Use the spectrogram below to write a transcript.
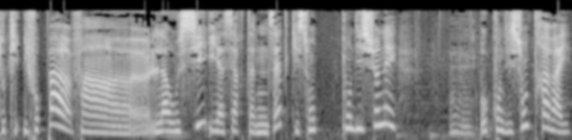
Donc, il faut pas. Enfin, euh, là aussi, il y a certaines aides qui sont conditionnées aux conditions de travail.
